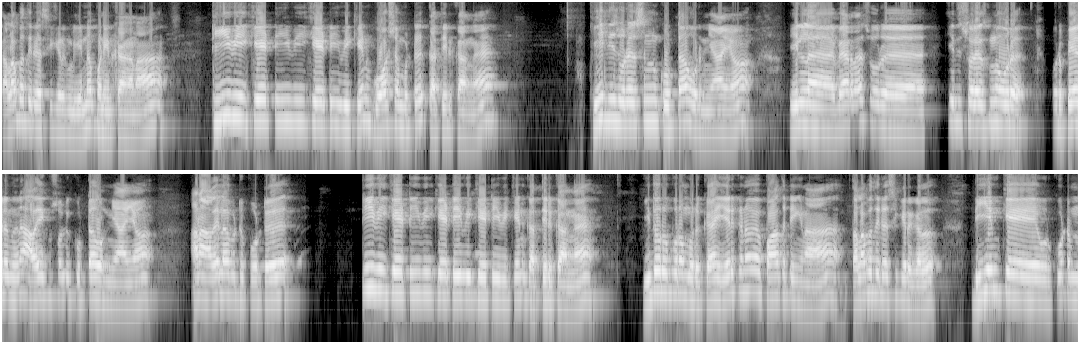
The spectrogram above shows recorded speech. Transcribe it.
தளபதி ரசிகர்கள் என்ன பண்ணியிருக்காங்கன்னா டிவிகே டிவிகே டிவிகேன்னு கோஷமிட்டு கத்திருக்காங்க. கீர்த்தி சுரேஷ்னு கூப்பிட்டா ஒரு நியாயம். இல்லை வேற ஏதாச்சும் ஒரு கீர்த்தி சுரேஷ்னு ஒரு ஒரு பேர் இருந்ததுன்னா அதை சொல்லி கூப்பிட்டா ஒரு நியாயம். ஆனால் அதையெல்லாம் விட்டு போட்டு டிவிகே டிவிகே டிவிகே டிவிகேன்னு கத்திருக்காங்க. இது ஒரு புறம் இருக்க. ஏற்கனவே பார்த்துட்டிங்கன்னா தளபதி ரசிகர்கள் டிஎம்கே ஒரு கூட்டம்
